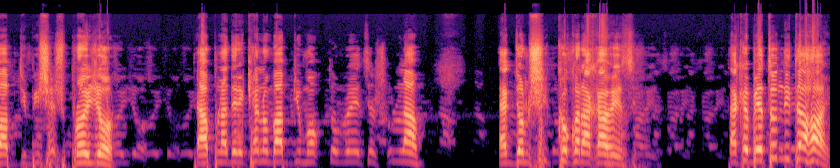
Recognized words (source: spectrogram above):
বাবজি বিশেষ প্রয়োজন। আপনাদের এখানে বাবজি মক্তব রয়েছে, শুনলাম। একজন শিক্ষক রাখা হয়েছে। তাকে বেতন দিতে হয়।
